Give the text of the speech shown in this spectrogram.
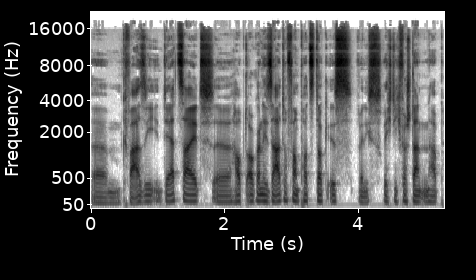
ähm, quasi derzeit äh, Hauptorganisator vom Podstock ist, wenn ich es richtig verstanden habe,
